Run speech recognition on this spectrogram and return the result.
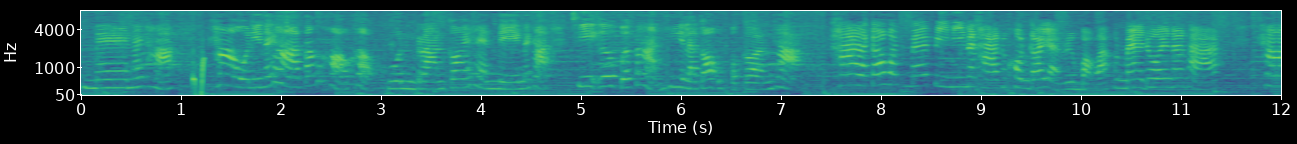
คุณแม่นะคะ ค่ะวันนี้นะคะต้องขอขอบคุณร้านก้อยแฮนด์เมดนะคะ ที่เอื้อเฟื้อสถานที่และก็อุปกรณ์ค่ะ ค่ะแล้วก็วันแม่ปีนี้นะคะ ทุกคนก็อย่าลืมบอกรักคุณแม่ด้วยนะคะ ค่ะ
